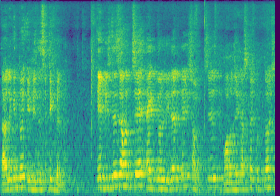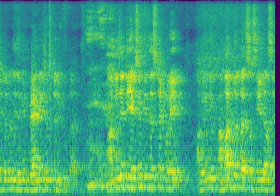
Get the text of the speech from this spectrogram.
তাহলে কিন্তু এই বিজনেসে টিকবেন না। এই বিজনেসে হচ্ছে একজন লিডারকে সবচেয়ে বড় যে কাজটা করতে হয়, সেটা হলো নিজেকে ব্র্যান্ড হিসেবে তৈরি করতে হয়। আমি যে ডিএকশন বিজনেসটা করি, আমি কিন্তু আমার যত অ্যাসোসিয়েট আছে,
